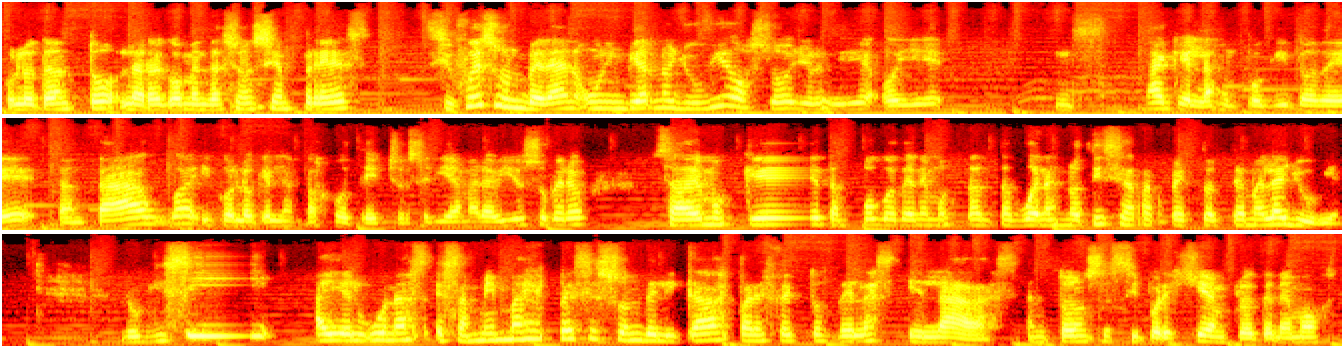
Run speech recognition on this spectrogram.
Por lo tanto, la recomendación siempre es, si fuese un verano, un invierno lluvioso, yo les diría, oye, sáquenlas un poquito de tanta agua y colóquenlas bajo techo. Sería maravilloso, pero sabemos que tampoco tenemos tantas buenas noticias respecto al tema de la lluvia. Lo que sí hay algunas, esas mismas especies son delicadas para efectos de las heladas. Entonces, si por ejemplo tenemos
